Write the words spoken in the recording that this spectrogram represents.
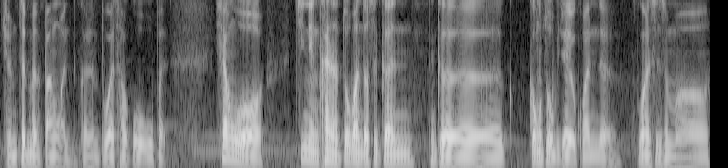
全整本翻完，可能不会超过五本。像我今年看的多半都是跟那个工作比较有关的，不管是什么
